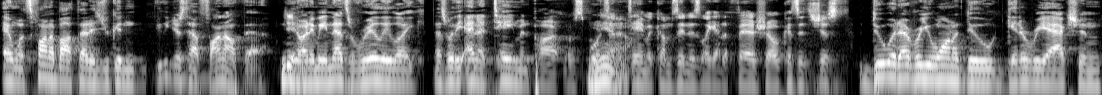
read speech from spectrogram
And what's fun about that is you can you can just have fun out there. You know what I mean? That's really like that's where the entertainment part of sports Yeah. entertainment comes in is like at a fair show because it's just do whatever you want to do, get a reaction,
